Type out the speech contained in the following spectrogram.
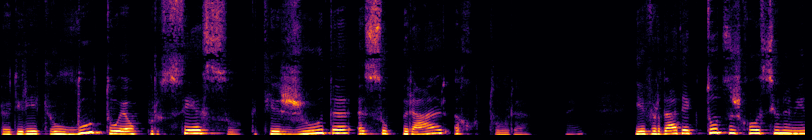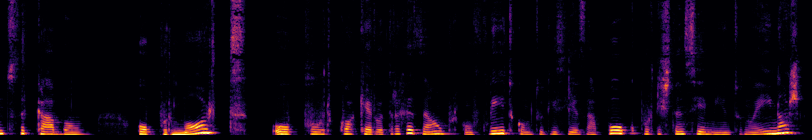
Eu diria que o luto é o processo que te ajuda a superar a ruptura. Né? E a verdade é que todos os relacionamentos acabam ou por morte ou por qualquer outra razão, por conflito, como tu dizias há pouco, por distanciamento, não é? E nós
